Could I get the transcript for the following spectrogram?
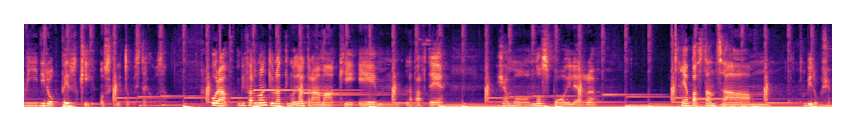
vi dirò perché ho scritto questa cosa. Ora vi parlo anche un attimo della trama che è mm, la parte diciamo no spoiler è abbastanza um, veloce.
